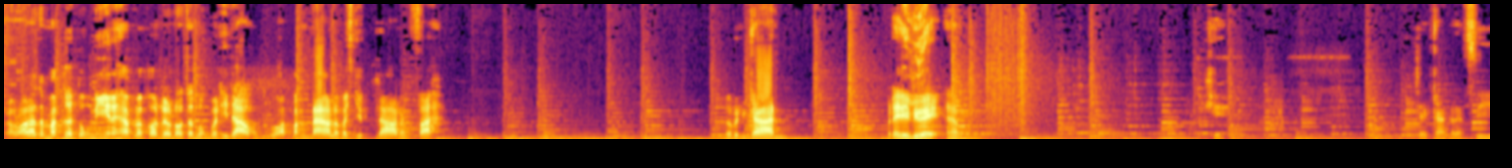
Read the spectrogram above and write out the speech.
เอาละเราจะมาเกิดตรงนี้นะครับ แล้วก็เดี๋ยวเราจะลงไปที่ดาวของรอดบางดาวแล้วก็ยึดดาวนั้นซะเพื่อเป็นการไปได้เรื่อยๆนะครับ โอเค ใจกลางกาแล็กซี่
